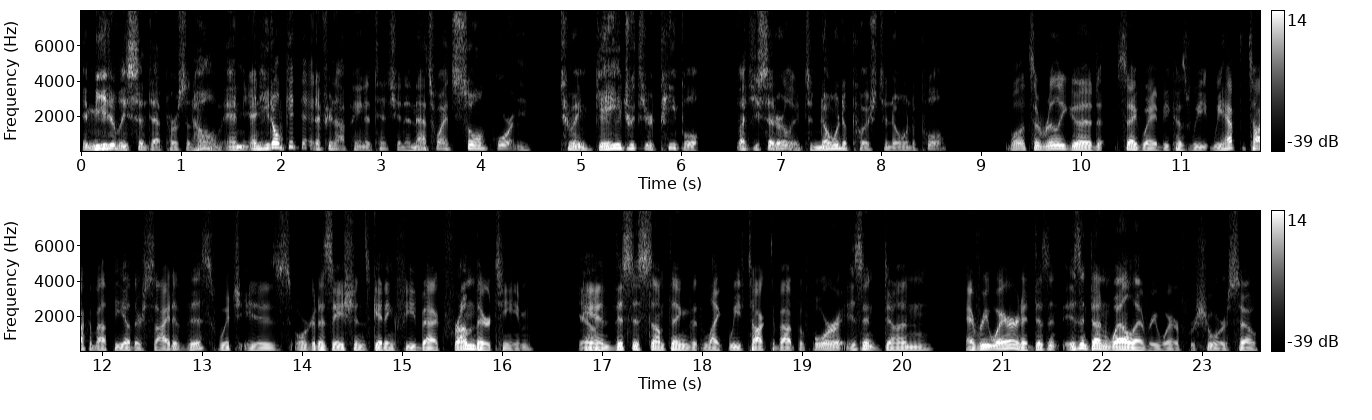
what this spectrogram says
Immediately sent that person home. And and you don't get that if you're not paying attention. And that's why it's so important to engage with your people, like you said earlier, to know when to push, to know when to pull. Well, it's a really good segue because we, we have to talk about the other side of this, which is organizations getting feedback from their team. Yeah. And this is something that, like we've talked about before, isn't done everywhere and it doesn't isn't done well everywhere for sure. So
